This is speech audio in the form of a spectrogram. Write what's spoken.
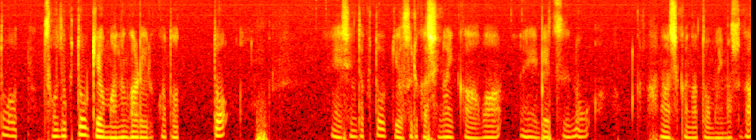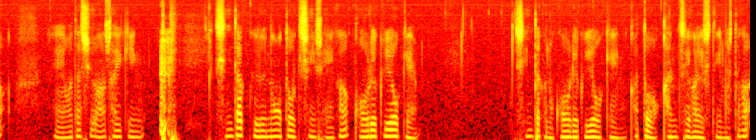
と相続登記を免れることと、えー、信託登記をするかしないかは、えー、別の話かなと思いますが、えー、私は最近 信託の登記申請が効力要件信託の効力要件かと勘違いしていましたが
